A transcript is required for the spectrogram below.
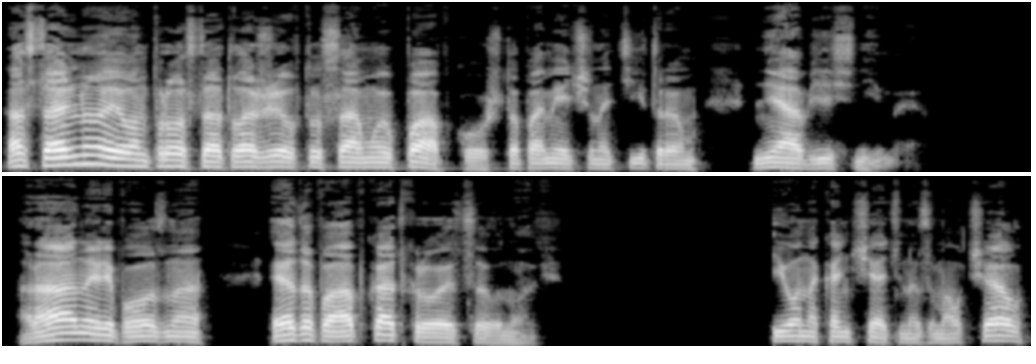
Остальное он просто отложил в ту самую папку, что помечено титром «Необъяснимое». Рано или поздно эта папка откроется вновь. И он окончательно замолчал,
